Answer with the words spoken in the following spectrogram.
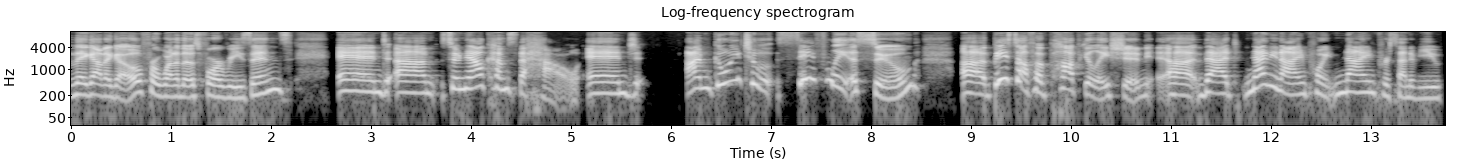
they got to go for one of those four reasons. And um, so now comes the how. And I'm going to safely assume, uh, based off of population, uh, that 99.9% of you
